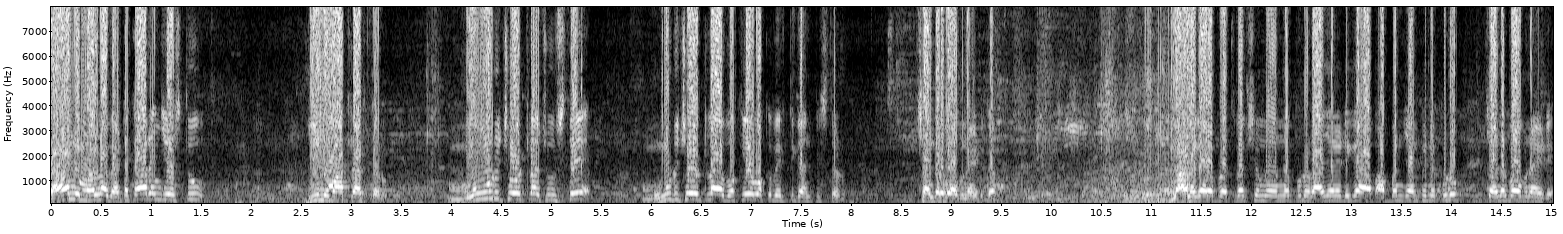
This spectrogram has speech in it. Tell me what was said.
దాన్ని మళ్ళా వెటకారం చేస్తూ వీళ్ళు మాట్లాడతారు. మూడు చోట్ల చూస్తే మూడు చోట్ల ఒకే ఒక వ్యక్తి కనిపిస్తాడు చంద్రబాబు నాయుడు గారు. నాన్నగారు ప్రతిపక్షంలో ఉన్నప్పుడు రాజారెడ్డిగా అబ్బని చంపినప్పుడు చంద్రబాబు నాయుడు.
